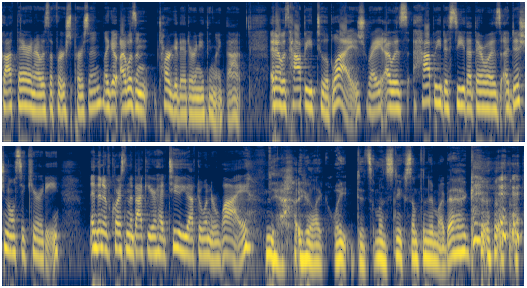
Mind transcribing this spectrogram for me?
got there and I was the first person. Like I wasn't targeted or anything like that. And I was happy to oblige, right? I was happy to see that there was additional security. And then of course in the back of your head too, you have to wonder why. yeah, you're like, wait, did someone sneak something in my bag?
